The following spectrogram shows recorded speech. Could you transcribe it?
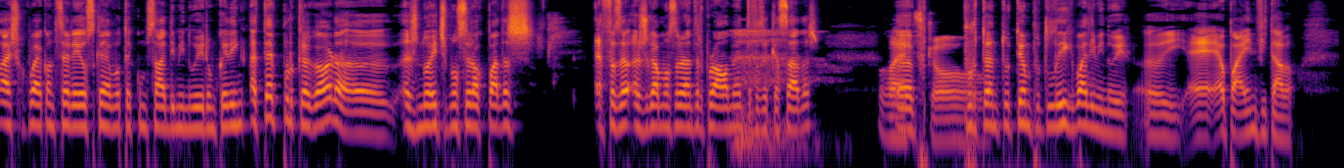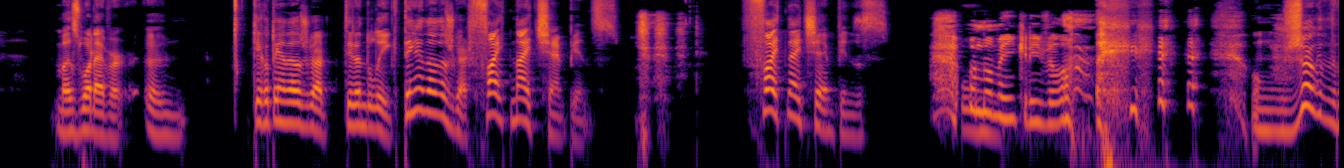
acho que o que vai acontecer é eu se calhar vou ter que começar a diminuir um bocadinho, até porque agora eh, as noites vão ser ocupadas a, fazer, a jogar Monster Hunter provavelmente, a fazer caçadas. Let's go. Portanto, o tempo de League vai diminuir. E é, é, opá, é inevitável. Mas, whatever. Um, O que é que eu tenho andado a jogar? Tirando o League. Tenho andado a jogar Fight Night Champions. Fight Night Champions. o nome é incrível. um jogo de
